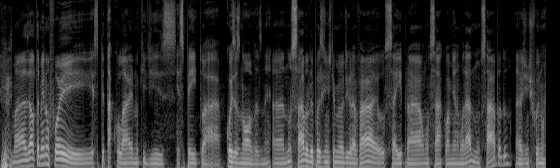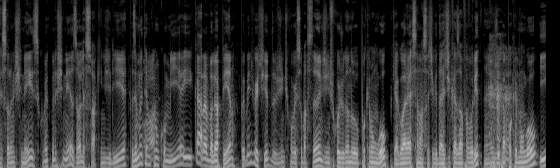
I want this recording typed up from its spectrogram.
Mas ela também não foi espetacular no que diz respeito a coisas novas, né? Uh, no sábado, depois que a gente terminou de gravar, eu saí para almoçar com a minha namorada num sábado. A gente foi num restaurante chinês, comer comida chinesa, olha só, quem diria. Fazia muito oh. tempo que eu não comia e, cara, valeu a pena. Foi bem divertido. A gente conversou bastante, a gente ficou jogando Pokémon GO, porque agora essa é a nossa atividade de casal favorito, né? Jogar Pokémon GO. E.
